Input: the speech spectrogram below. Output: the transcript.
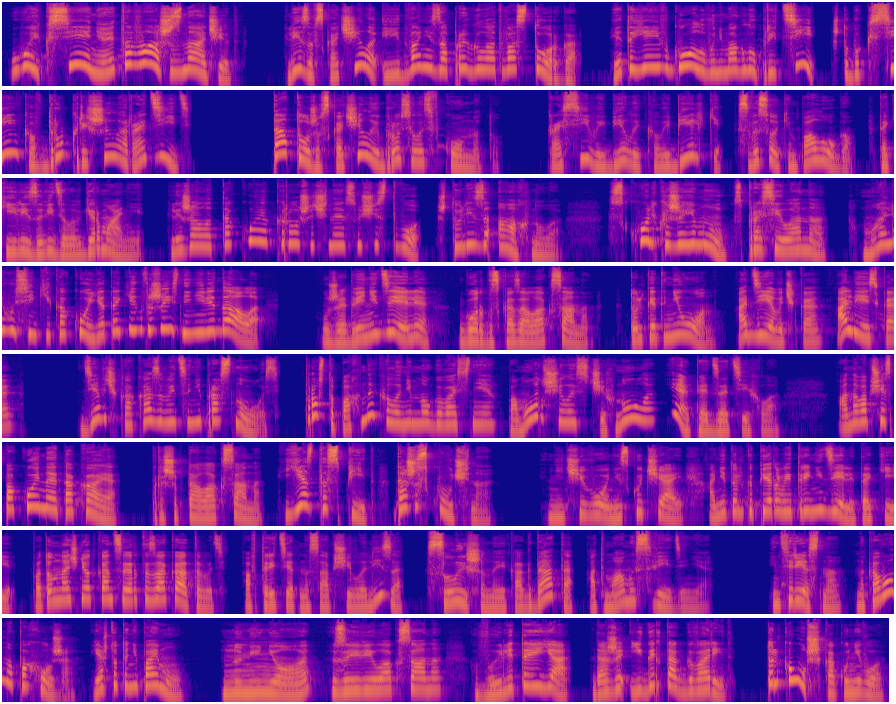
«Ой, Ксения, это ваш, значит!» Лиза вскочила и едва не запрыгала от восторга. Это ей в голову не могло прийти, чтобы Ксенька вдруг решила родить. Та тоже вскочила и бросилась в комнату. Красивой белой колыбельки с высоким пологом, такие Лиза видела в Германии, лежало такое крошечное существо, что Лиза ахнула. «Сколько же ему?» — спросила она. «Малюсенький какой! Я таких в жизни не видала!» «Уже две недели!» — гордо сказала Оксана. «Только это не он, а девочка, Олеська!» Девочка, оказывается, не проснулась. Просто похныкала немного во сне, поморщилась, чихнула и опять затихла. «Она вообще спокойная такая», – прошептала Оксана. «Ест да спит, даже скучно». «Ничего, не скучай. Они только первые три недели такие. Потом начнет концерты закатывать», – авторитетно сообщила Лиза, слышанные когда-то от мамы сведения. «Интересно, на кого она похожа? Я что-то не пойму». «На меня?» – заявила Оксана. «Вылитая я. Даже Игорь так говорит. Только уши, как у него.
